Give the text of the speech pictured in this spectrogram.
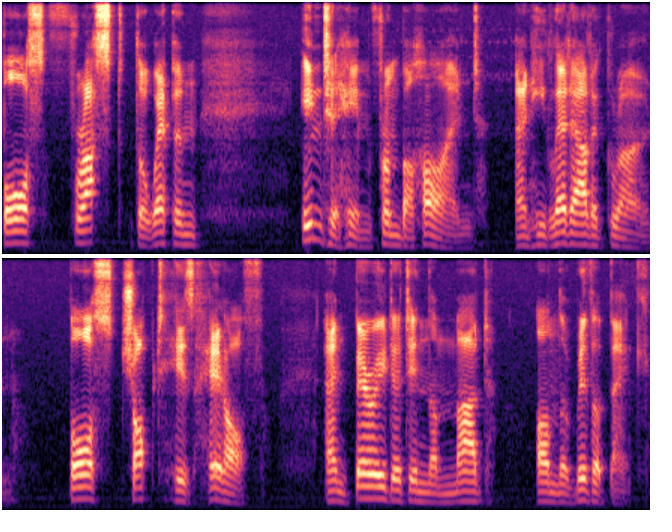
Boss thrust the weapon into him from behind, and he let out a groan. Boss chopped his head off and buried it in the mud on the river bank.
